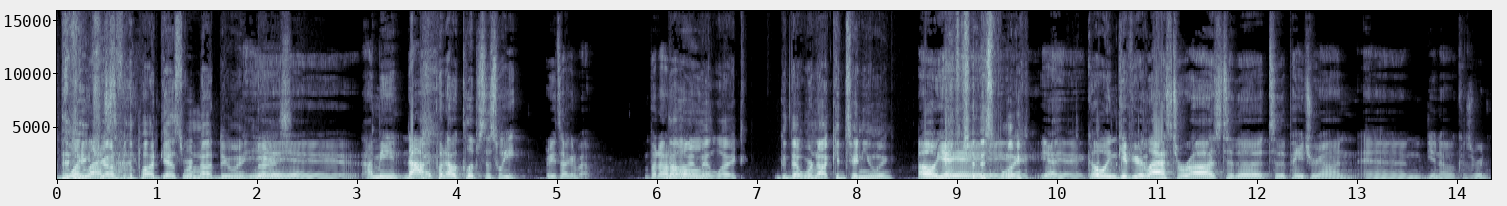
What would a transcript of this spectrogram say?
The One Patreon for the podcast we're not doing. Yeah, Nice. yeah, yeah, yeah. I mean, nah, I put out clips this week. What are you talking about? I put out No, a whole. I meant like that we're not continuing. Oh yeah, yeah, yeah, this yeah, yeah, point. Yeah, yeah, yeah. Go and give your last hurrahs to the to the Patreon, and you know, because we're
